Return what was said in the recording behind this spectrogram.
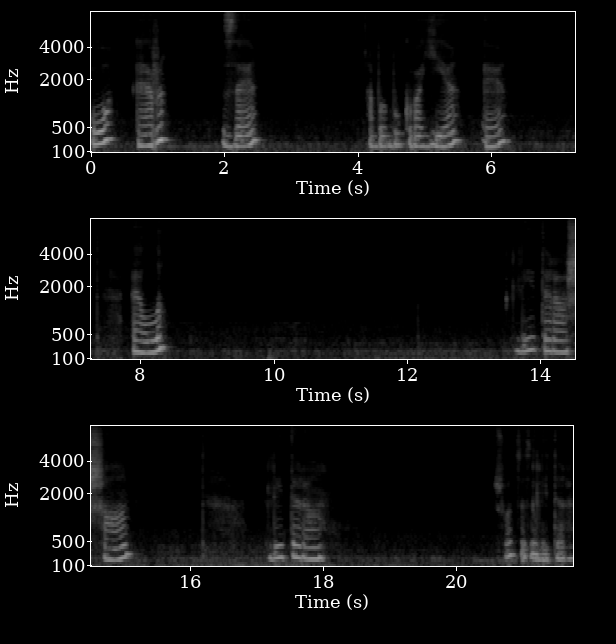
О, Р, З, або буква Є, Е, Л. Літера Ш. Літера. Що це за літера?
